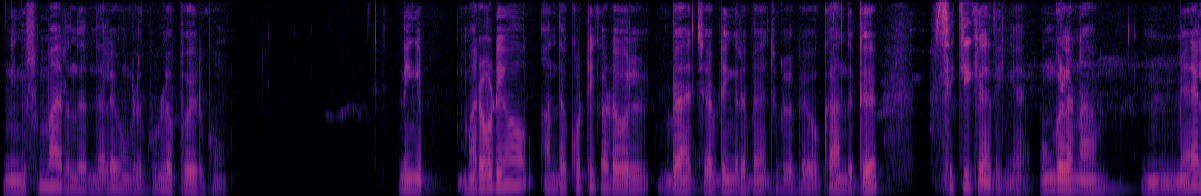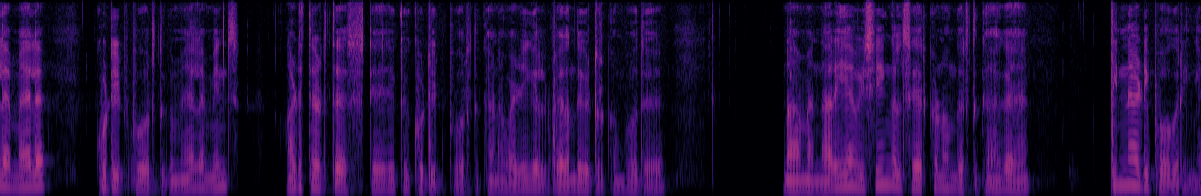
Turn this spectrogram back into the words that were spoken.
நீங்கள் சும்மா இருந்திருந்தாலே உங்களுக்கு உள்ளே போயிருக்கும். நீங்கள் மறுபடியும் அந்த குட்டி கடவுள் பேட்ச் அப்படிங்கிற பேட்சுக்குள்ளே போய் உட்காந்துட்டு சிக்கிக்காதீங்க. உங்களை நான் மேலே மேலே கூட்டிகிட்டு போகிறதுக்கு மேலே மீன்ஸ் அடுத்தடுத்த ஸ்டேஜுக்கு கூட்டிகிட்டு போகிறதுக்கான வழிகள் பிறந்துக்கிட்டு இருக்கும்போது நாம் நிறைய விஷயங்கள் சேர்க்கணுங்கிறதுக்காக பின்னாடி போகிறீங்க.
